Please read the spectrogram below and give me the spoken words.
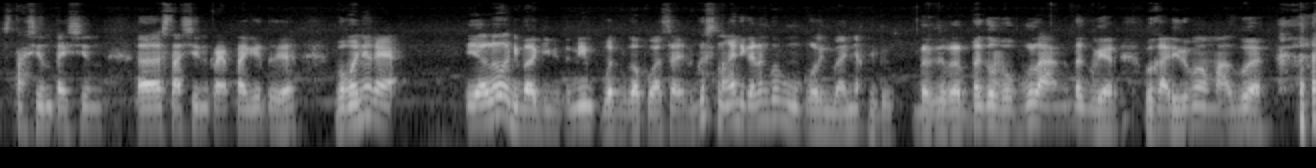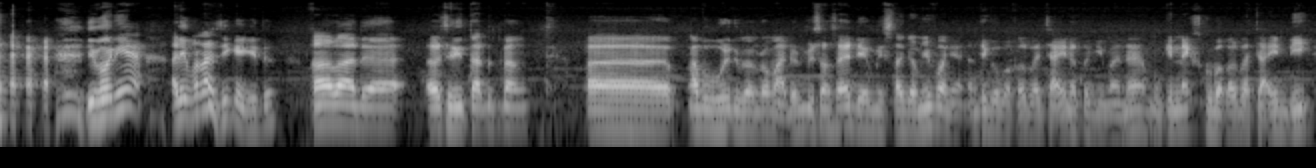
stasiun stasiun uh, stasiun kereta gitu ya. Pokoknya kayak Iya lo dibagi gitu. Nih buat buka puasa. Gue seneng aja karena gue ngumpulin banyak gitu. Ternyata gue bawa pulang. Atau gue biar buka di rumah sama gue. Ibunya ada yang pernah sih kayak gitu. Kalau ada uh, cerita tentang uh, ngabuburit di bulan Ramadan bisa saya DM Instagram Yvonne ya nanti gue bakal bacain atau gimana. Mungkin next gue bakal bacain di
